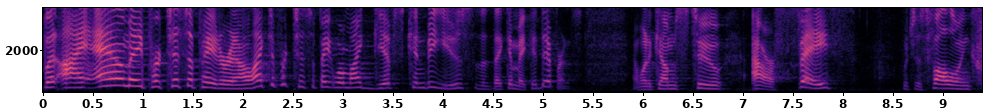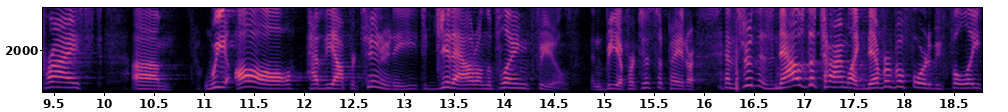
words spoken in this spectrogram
But I am a participator, and I like to participate where my gifts can be used so that they can make a difference. And when it comes to our faith, which is following Christ, um, we all have the opportunity to get out on the playing field and be a participator. And the truth is, now's the time like never before to be fully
